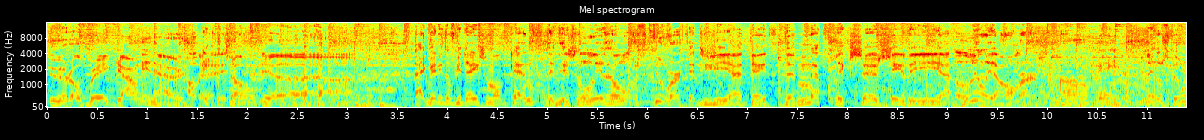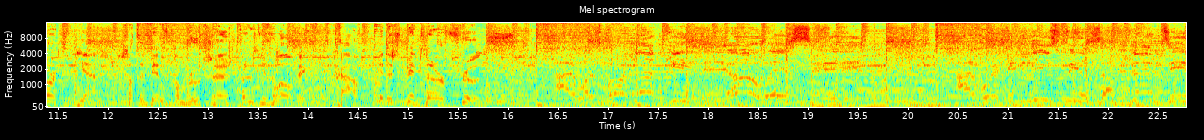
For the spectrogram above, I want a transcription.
Euro Breakdown in huis. Oh, is het zo? ja. Nou, ik weet niet of je deze man kent. Dit is Little Stewart. En die uh, deed de Netflix-serie uh, Lilyhammer. Oh, oké. Okay. Little Stewart. Ja. Zat in band van Bruce uh, Springsteen, geloof ik. Gaaf. Dit is Bitter Fruit. I was born always say. I work in these fields of plenty.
